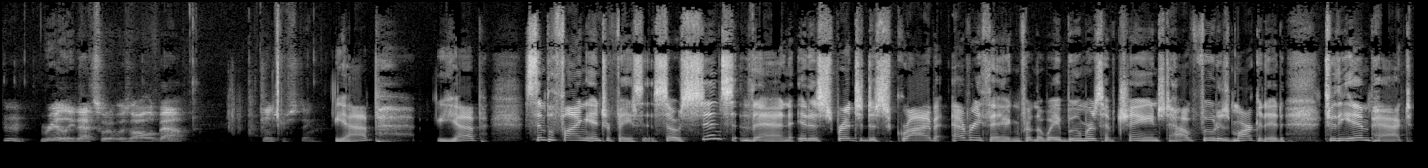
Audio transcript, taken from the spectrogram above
Hmm, really? That's what it was all about. Interesting. Yep. Yep. Simplifying interfaces. So since then, it has spread to describe everything from the way boomers have changed how food is marketed to the impact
